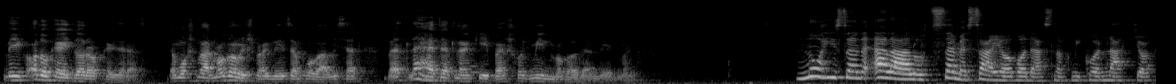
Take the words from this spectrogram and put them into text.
Még adok egy darab kenyeret, de most már magam is megnézem, hová viszed, mert lehetetlen képes, hogy mind magad ennéd meg. No hiszen elállott szeme szája a vadásznak, mikor látja,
